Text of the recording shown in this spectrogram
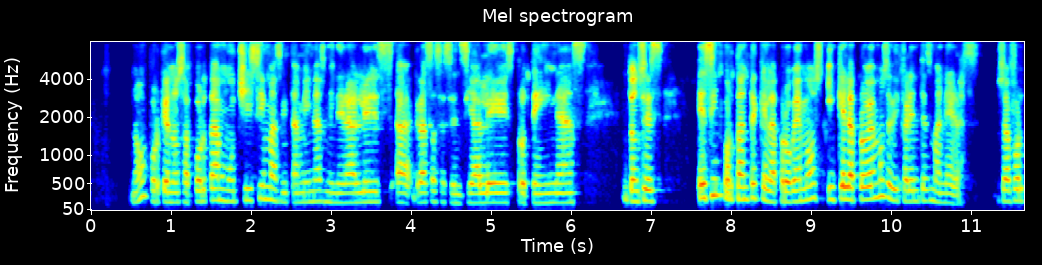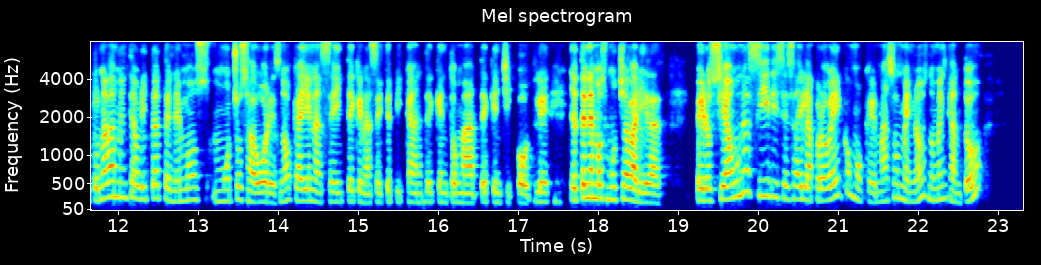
¿no? Porque nos aporta muchísimas vitaminas, minerales, ah, grasas esenciales, proteínas. Entonces, es importante que la probemos y que la probemos de diferentes maneras. Sea, afortunadamente ahorita tenemos muchos sabores, ¿no? Que hay en aceite, que en aceite picante, que en tomate, que en chipotle, ya tenemos mucha variedad. Pero si aún así dices, ay, la probé como que más o menos, no me encantó,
